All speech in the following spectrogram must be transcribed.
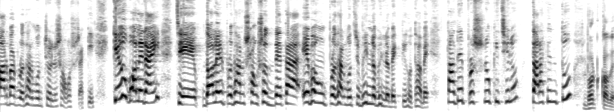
বারবার প্রধানমন্ত্রী হলে সমস্যা কি? কেউ বলে নাই যে দলের প্রধান সংসদ নেতা এবং প্রধানমন্ত্রী ভিন্ন ভিন্ন ব্যক্তি হতে হবে। তাদের প্রশ্ন কি ছিল? তারা কিন্তু ভোট কবে?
